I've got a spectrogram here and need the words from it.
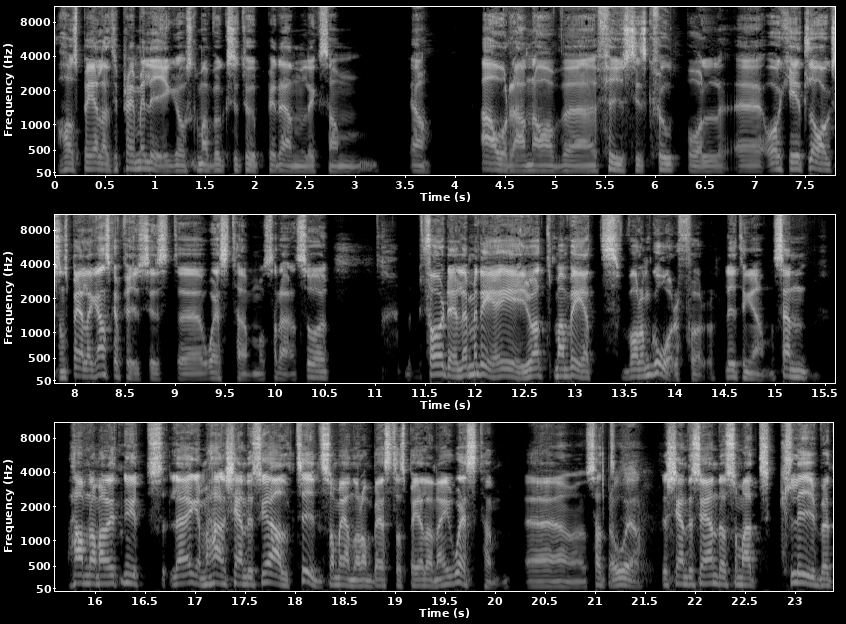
har spelat i Premier League och som har vuxit upp i den liksom, ja, auran av eh, fysisk fotboll eh, och i ett lag som spelar ganska fysiskt, eh, West Ham och sådär. Så fördelen med det är ju att man vet vad de går för lite grann. Sen hamnar man i ett nytt läge, men han kändes ju alltid som en av de bästa spelarna i West Ham. Eh, så Oh, ja. det kändes ju ändå som att klivet,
